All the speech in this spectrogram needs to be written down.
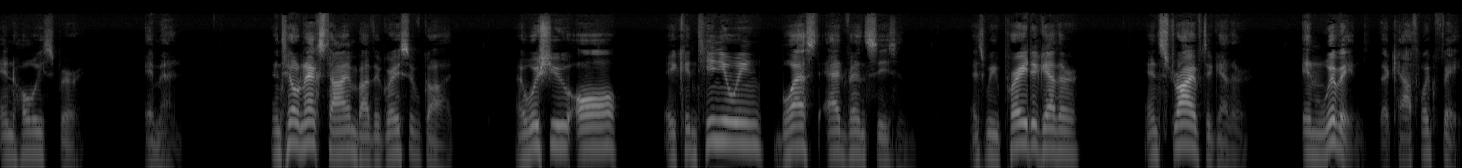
and Holy Spirit. Amen. Until next time, by the grace of God, I wish you all a continuing blessed Advent season as we pray together and strive together in living the Catholic faith.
